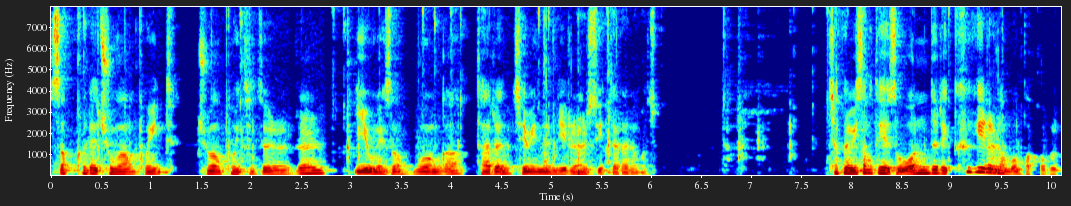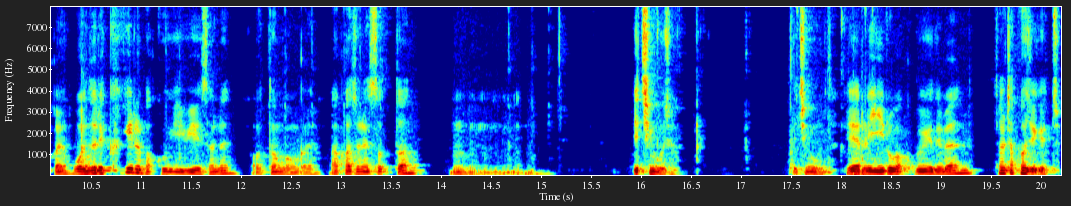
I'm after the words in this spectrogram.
서클의 중앙 포인트, 중앙 포인트들을 이용해서 무언가 다른 재밌는 일을 할 수 있다라는 거죠. 자, 그럼 이 상태에서 원들의 크기를 한번 바꿔볼까요? 원들의 크기를 바꾸기 위해서는 어떤 건가요? 아까 전에 썼던 음, 이 친구죠. 이 친구입니다. 얘를 2로 바꾸게 되면 살짝 커지겠죠.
